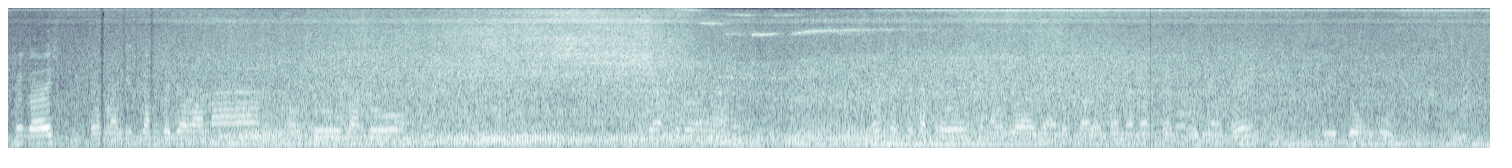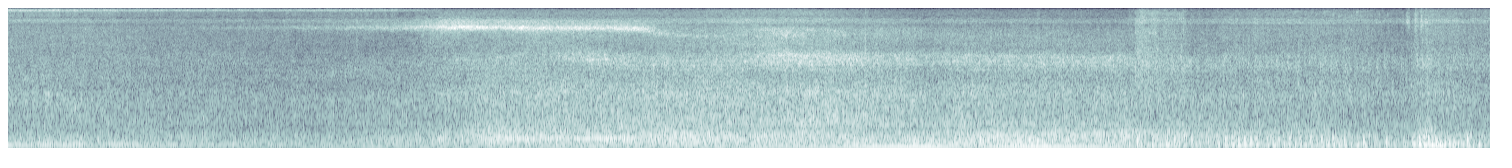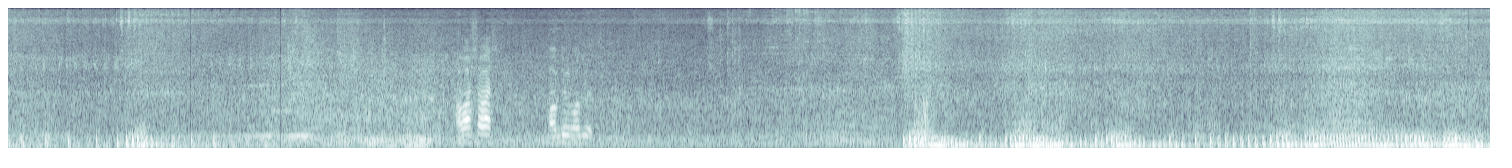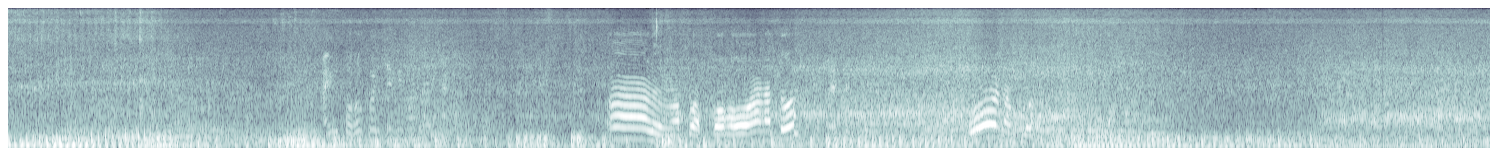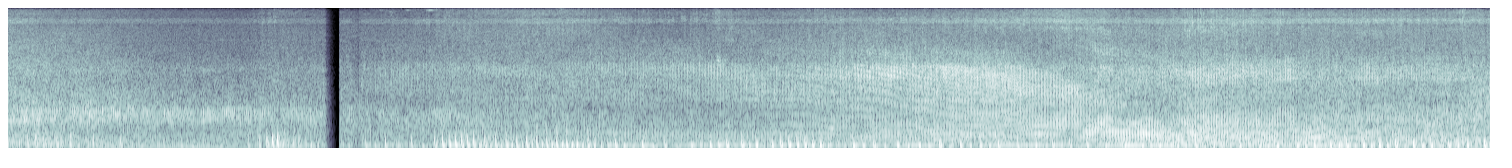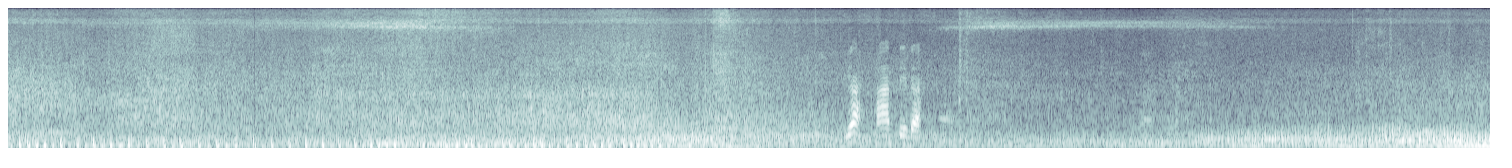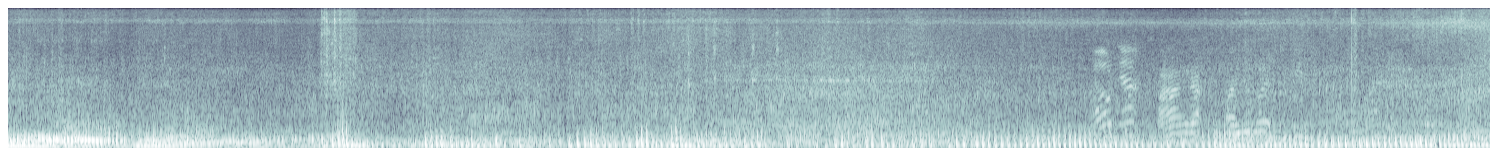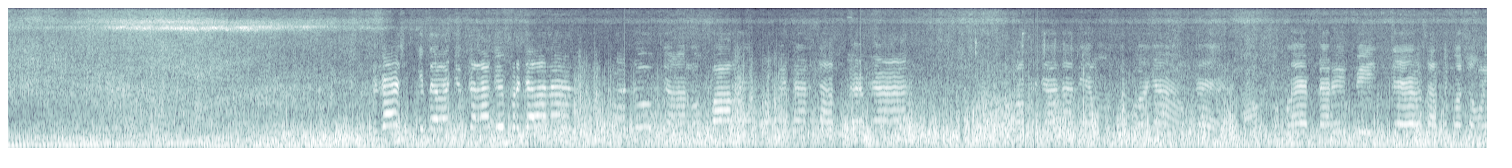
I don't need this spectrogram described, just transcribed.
Oke guys, kita melanjutkan perjalanan menuju Bandung. Dan keduanya. Oke, saksikan terus gua jangan lupa like dan subscribe oke. Ditunggu. Awas awas, mobil mobil. Ayo pohon kunci di mana ya? Ah, lu ngapa pohon tuh? Oh, nampun. Ya, mati dah. Ah kita lanjutkan lagi perjalanan ke Bandung. Jangan lupa like, komen, dan subscribe-nya. Kalau perjalanan yang keduanya, Pincel 105 Production. Bandung.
